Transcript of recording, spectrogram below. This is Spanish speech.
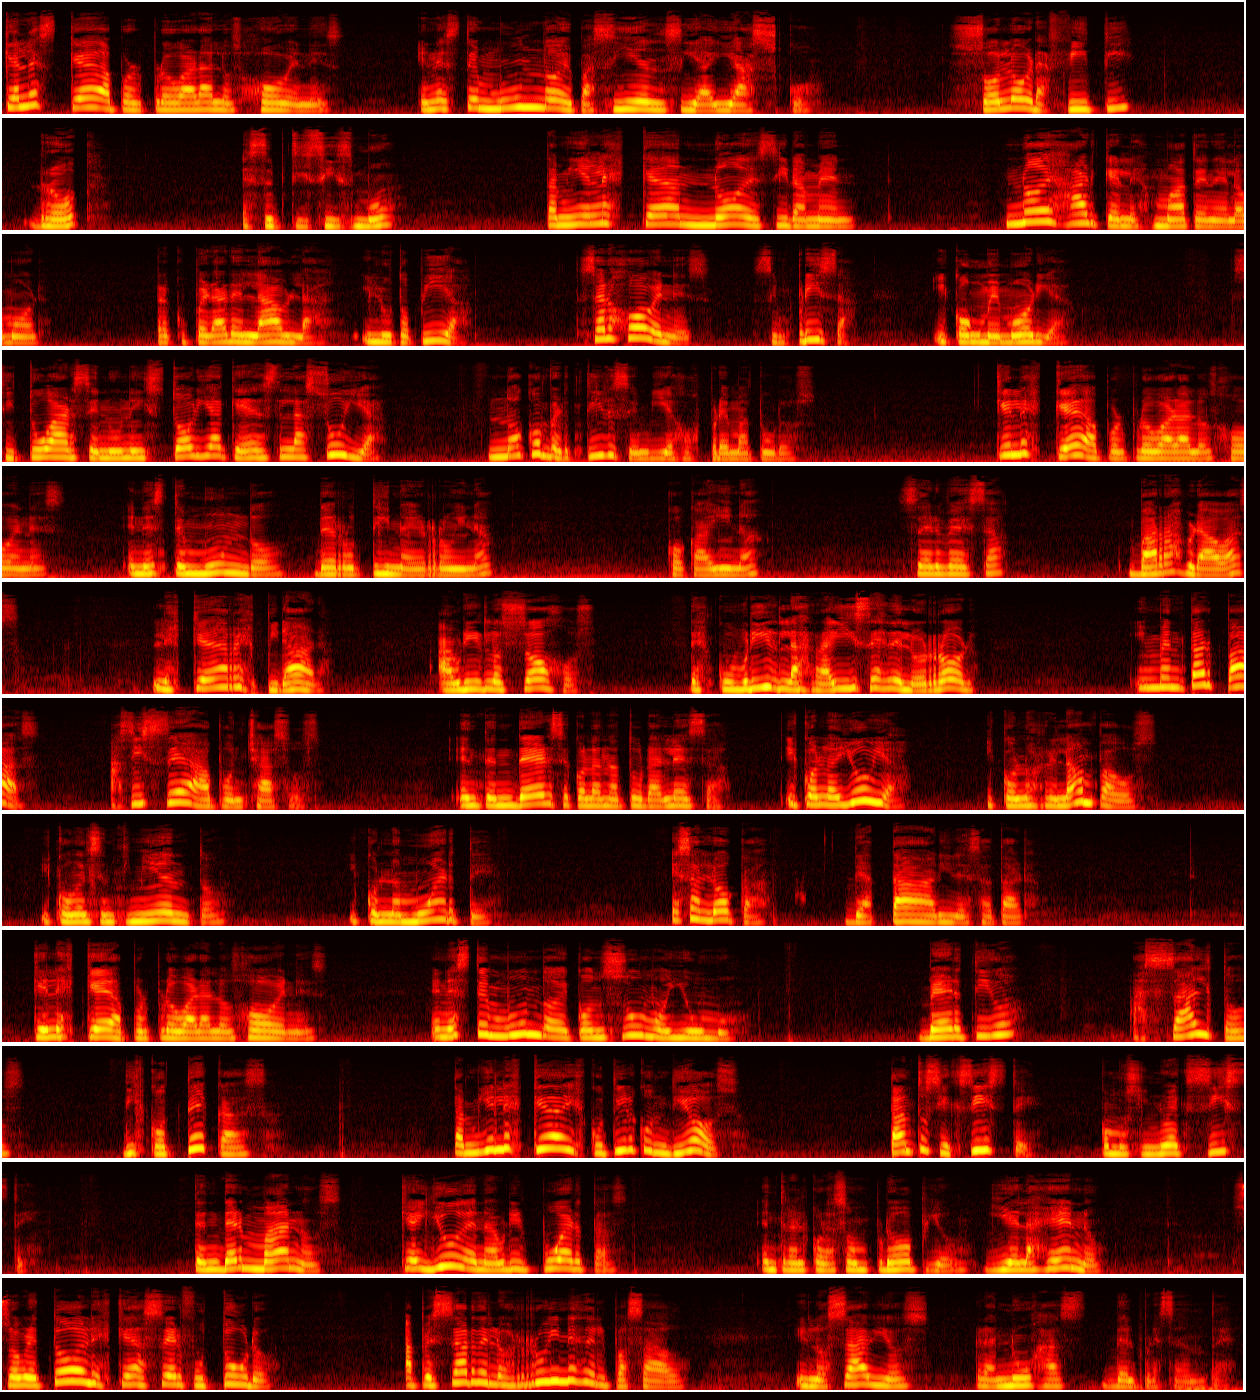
¿Qué les queda por probar a los jóvenes en este mundo de paciencia y asco? ¿Solo graffiti? ¿Rock? ¿Escepticismo? También les queda no decir amén, no dejar que les maten el amor, recuperar el habla y la utopía, ser jóvenes, sin prisa y con memoria, situarse en una historia que es la suya, no convertirse en viejos prematuros. ¿Qué les queda por probar a los jóvenes en este mundo de rutina y ruina? Cocaína, cerveza, barras bravas. Les queda respirar, abrir los ojos, descubrir las raíces del horror, inventar paz, así sea a ponchazos, entenderse con la naturaleza y con la lluvia y con los relámpagos y con el sentimiento y con la muerte, esa loca de atar y desatar. ¿Qué les queda por probar a los jóvenes en este mundo de consumo y humo? Vértigo, asaltos, discotecas. También les queda discutir con Dios, tanto si existe como si no existe tender manos que ayuden a abrir puertas entre el corazón propio y el ajeno. Sobre todo les queda ser futuro, a pesar de los ruines del pasado y los sabios granujas del presente.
